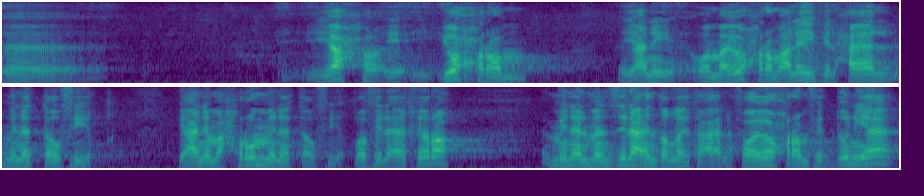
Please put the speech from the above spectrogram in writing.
آه، يحرم يعني وما يحرم عليه في الحال من التوفيق. يعني محروم من التوفيق وفي الآخرة من المنزلة عند الله تعالى فهو يحرم في الدنيا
